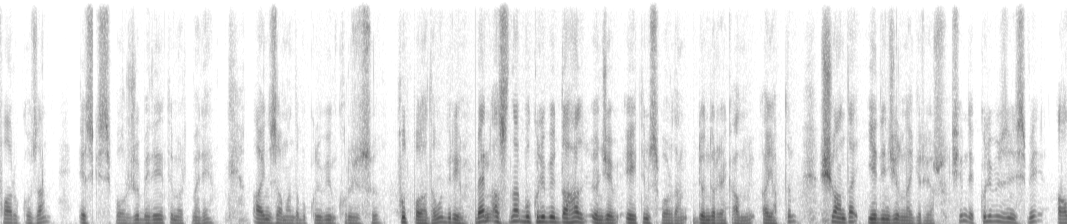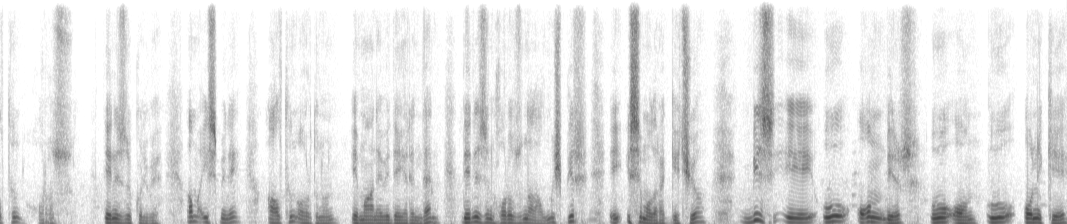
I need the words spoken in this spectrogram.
Faruk Ozan eski sporcu, beden eğitim öğretmeni. Aynı zamanda bu kulübün kurucusu, futbol adamı biriyim. Ben aslında bu kulübü daha önce eğitim spordan döndürerek yaptım. Şu anda 7. yılına giriyor. Şimdi kulübümüzün ismi Altın Horoz. Denizli Kulübü. Ama ismini Altın Ordu'nun e, manevi değerinden Deniz'in horozundan almış bir e, isim olarak geçiyor. Biz e, U11, U10, U12,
